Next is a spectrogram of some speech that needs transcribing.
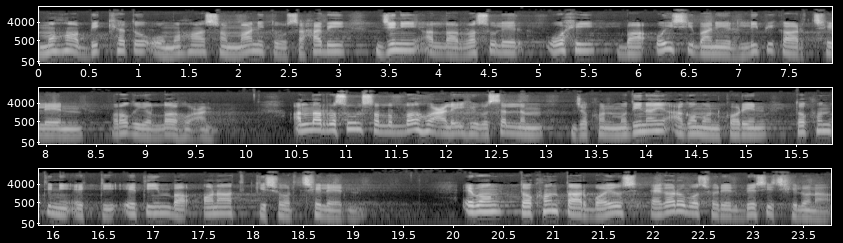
মহাবিখ্যাত ও মহাসম্মানিত সাহাবি যিনি আল্লাহর রসুলের ওহি বা ঐশী বাণীর লিপিকার ছিলেন, রদিয়াল্লাহ আন আল্লাহর রসুল সাল্লাহ আলহি ওসাল্লাম যখন মদিনায় আগমন করেন, তখন তিনি একটি এতিম বা অনাথ কিশোর ছিলেন এবং তখন তার বয়স এগারো বছরের বেশি ছিল না।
